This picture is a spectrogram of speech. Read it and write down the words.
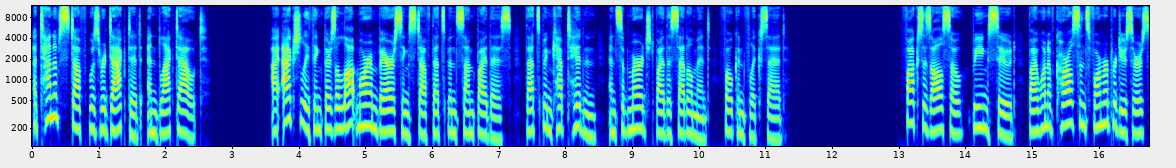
A ton of stuff was redacted and blacked out. I actually think there's a lot more embarrassing stuff that's been sunk by this, that's been kept hidden and submerged by the settlement, Folkenflik said. Fox is also being sued by one of Carlson's former producers,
